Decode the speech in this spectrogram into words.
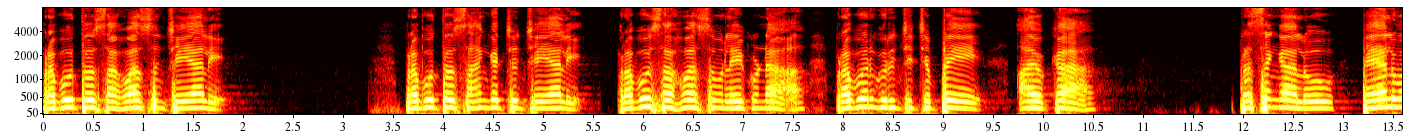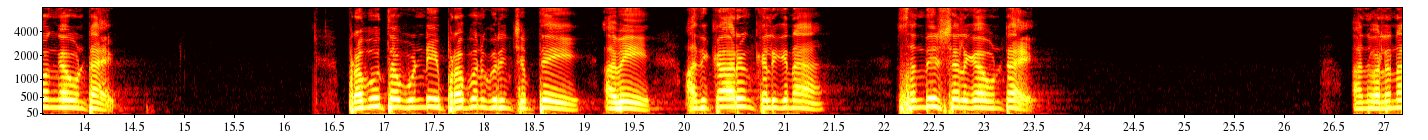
ప్రభుతో సహవాసం చేయాలి. ప్రభుతో సాంగత్యం చేయాలి. ప్రభు సహవాసం లేకుండా ప్రభువుని గురించి చెప్పే ఆ యొక్క ప్రసంగాలు పేలవంగా ఉంటాయి. ప్రభుతో ఉండి ప్రభుని గురించి చెప్తే అవి అధికారం కలిగిన సందేశాలుగా ఉంటాయి. అందువలన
